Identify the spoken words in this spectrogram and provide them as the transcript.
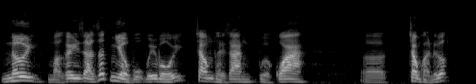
nơi mà gây ra rất nhiều vụ bê bối trong thời gian vừa qua uh, trong cả nước.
